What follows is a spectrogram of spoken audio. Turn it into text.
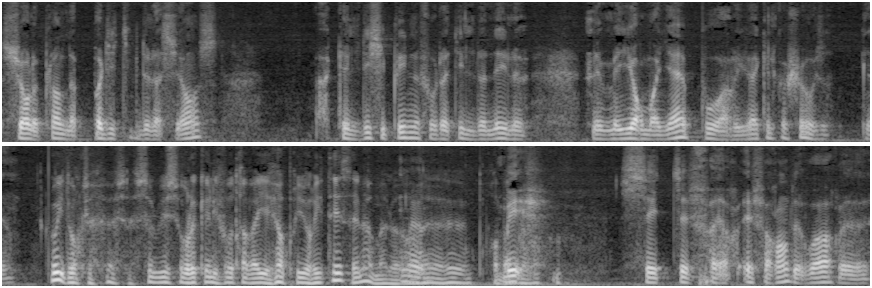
sur le plan de la politique de la science, à quelle discipline faudrait-il donner le, les meilleurs moyens pour arriver à quelque chose hein. Oui, donc celui sur lequel il faut travailler en priorité, c'est l'homme, alors. Euh, Mais c'est effarant de voir euh,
